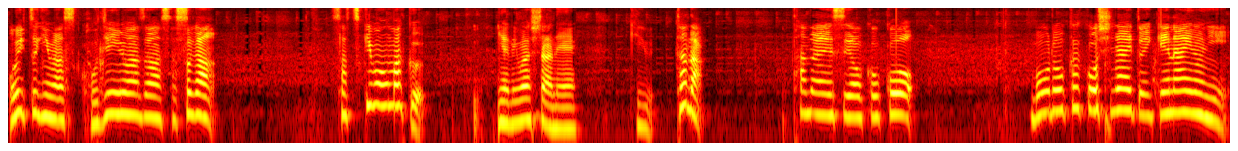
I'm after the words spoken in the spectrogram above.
追いつきます。個人技はさすが。さつきもうまくやりましたね。ただ、ただですよ、ここ。ボールを確保しないといけないのに。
